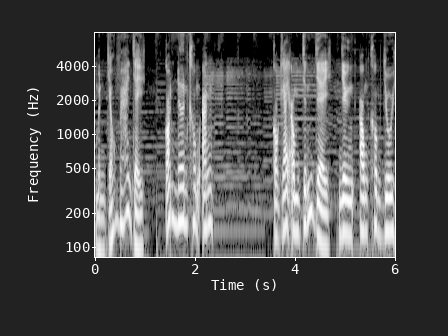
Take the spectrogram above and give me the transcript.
Mình giấu má vậy, có nên không anh? Con gái ông chính về nhưng ông không vui.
